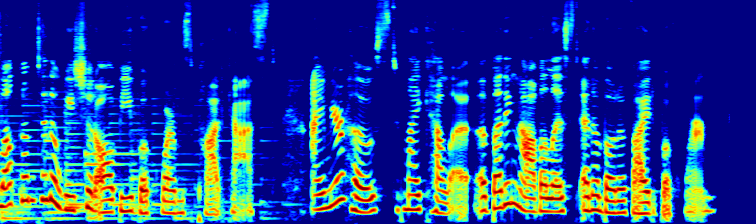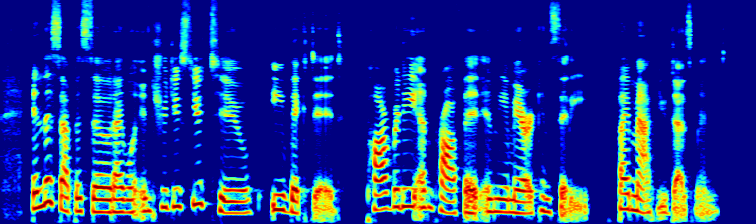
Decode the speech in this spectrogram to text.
Welcome to the We Should All Be Bookworms podcast. I'm your host, Michaela, a budding novelist and a bona fide bookworm. In this episode, I will introduce you to Evicted Poverty and Profit in the American City by Matthew Desmond.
